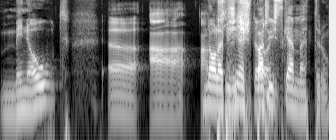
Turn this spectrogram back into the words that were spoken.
minout. Eh, a, a no lepší než to... v pařížském metru.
